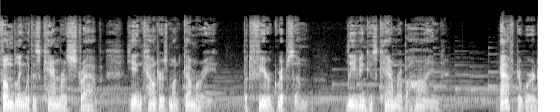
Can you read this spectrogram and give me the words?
Fumbling with his camera's strap, he encounters Montgomery, but fear grips him, leaving his camera behind. Afterward,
